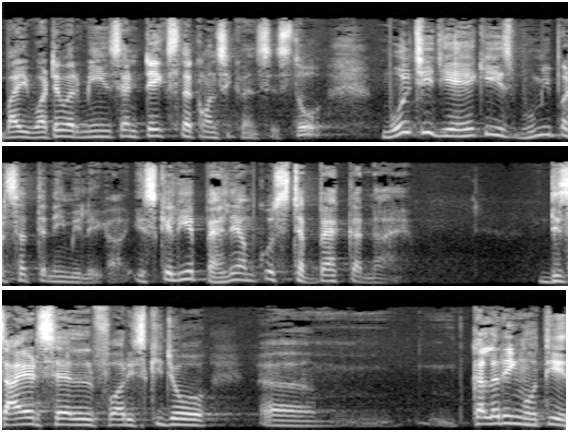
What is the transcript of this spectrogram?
by whatever means and takes the consequences तो मूल चीज़ ये है कि इस भूमि पर सत्य नहीं मिलेगा। इसके लिए पहले हमको स्टेप बैक करना है। डिज़ायर सेल्फ और इसकी जो कलरिंग uh, होती है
